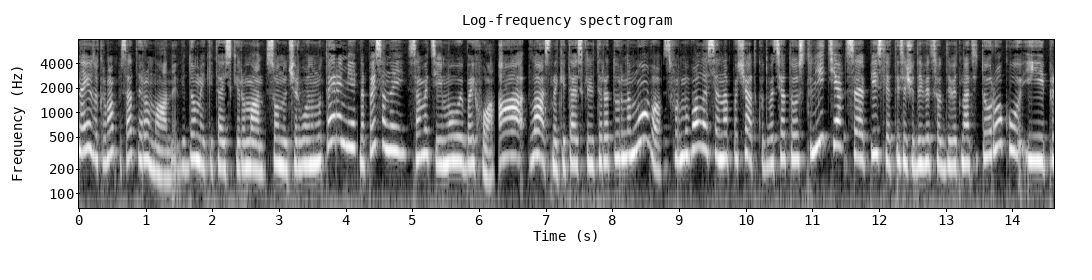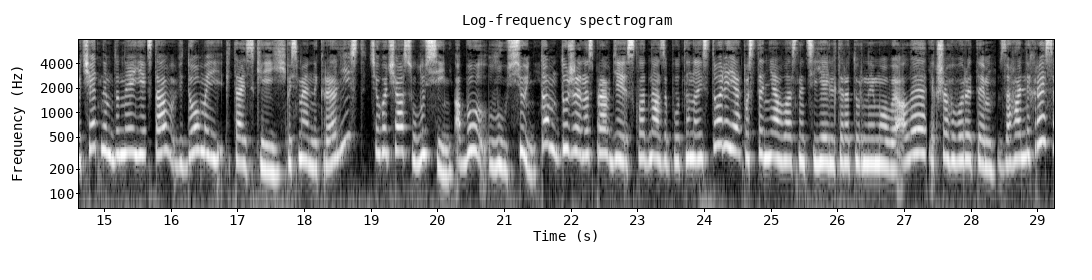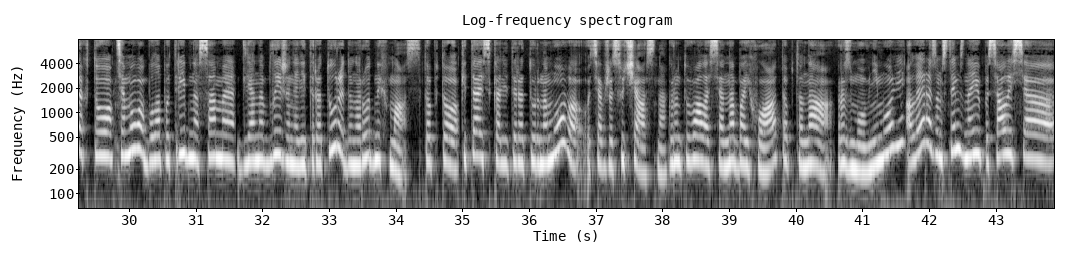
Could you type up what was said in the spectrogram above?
нею, зокрема, писати романи. Відомий китайський роман Сон у червоному теремі написаний саме цією мовою байхуа. А власне китайська літературна мова сформувалася на початку ХХ століття. Це після після 1919 року, і причетним до неї став відомий китайський письменник-реаліст цього часу Лусінь або Лусюнь. Там дуже насправді складна заплутана історія постання власне цієї літературної мови. Але якщо говорити в загальних рисах, то ця мова була потрібна саме для наближення літератури до народних мас. Тобто китайська літературна мова, оця вже сучасна, ґрунтувалася на байхуа, тобто на розмовній мові, але разом з тим з нею писалися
